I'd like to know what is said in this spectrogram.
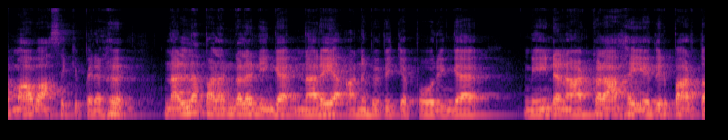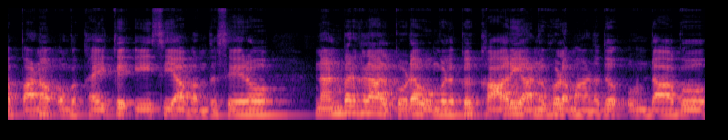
அமாவாசைக்கு பிறகு நல்ல பலன்களை நீங்கள் நிறைய அனுபவிக்க போகிறீங்க நீண்ட நாட்களாக எதிர்பார்த்த பணம் உங்கள் கைக்கு ஈஸியாக வந்து சேரும். நண்பர்களால் கூட உங்களுக்கு காரிய அனுகூலமானது உண்டாகும்.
